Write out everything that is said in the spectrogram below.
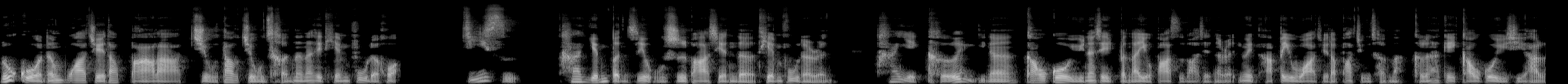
如果能挖掘到八啦九到九成的那些天赋的话，即使他原本只有五十八仙的天赋的人，他也可以呢高过于那些本来有八十八仙的人，因为他被挖掘到八九成嘛，可能他可以高过于其他人。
